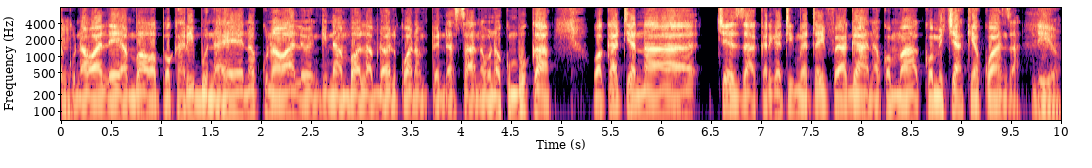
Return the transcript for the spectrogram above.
Uh, kuna wale ambao wapo karibu na yeye na kuna wale wengine ambao labda walikuwa wanampenda sana. Unakumbuka wakati ana cheza katika timu ya taifa ya Ghana kwa, kwa mechi yake ya kwanza, ndio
